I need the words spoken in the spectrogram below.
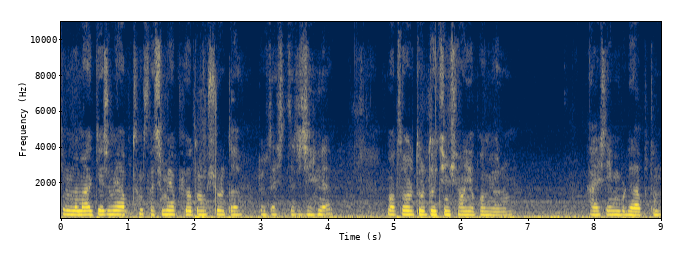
Şimdi makyajımı yaptım. Saçımı yapıyordum şurada gözleştiriciyle. Motor durduğu için şu an yapamıyorum. Her şeyimi burada yaptım.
